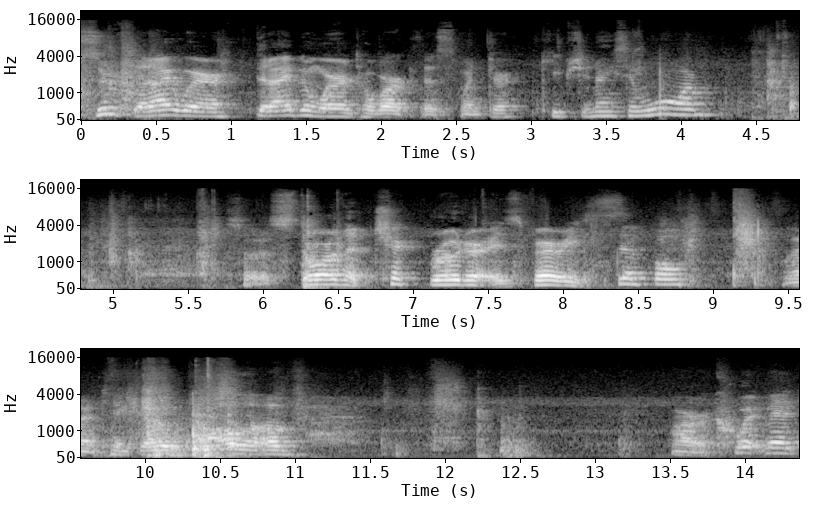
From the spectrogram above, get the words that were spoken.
suit that I wear, that I've been wearing to work this winter. Keeps you nice and warm. So to store the chick brooder is very simple. We're to take out all of our equipment.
